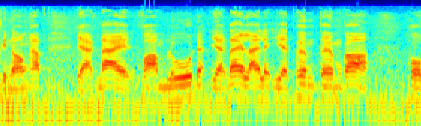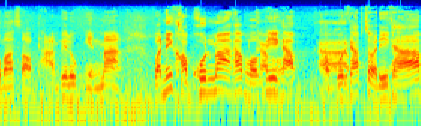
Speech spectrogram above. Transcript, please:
พี่น้องครับ อยากได้ความรู้อยากได้รายละเอียดเพิ่มเติมก็โทรมาสอบถามพี่ลูกหินมาก วันนี้ขอบคุณมากครับผมครับพี่ครับผมขอบคุณครับครับ สวัสดีครับ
